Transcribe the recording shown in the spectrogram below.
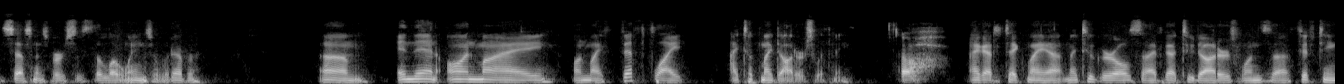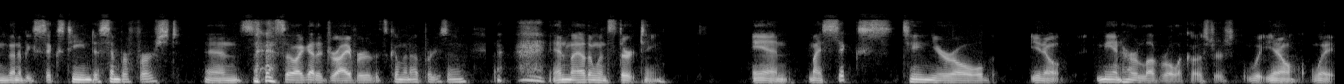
Cessnas versus the low wings or whatever. Um, and then on my on my fifth flight, I took my daughters with me. Oh, I got to take my uh, my two girls. I've got two daughters. One's uh, 15, going to be 16 December 1st, and so I got a driver that's coming up pretty soon. and my other one's 13. And my 16 year old, you know, me and her love roller coasters. We, you know, we,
